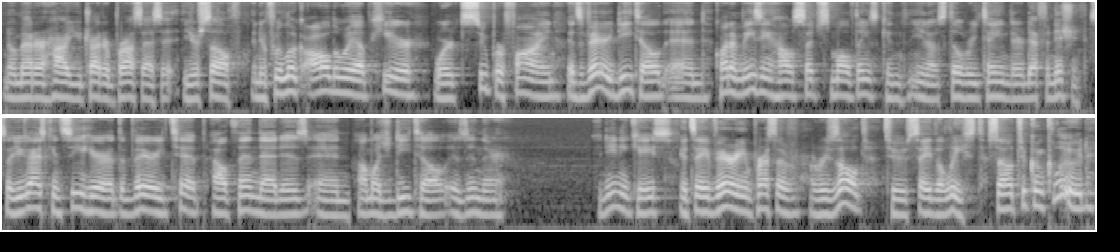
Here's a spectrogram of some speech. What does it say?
no matter how you try to process it yourself. And if we look all the way up here where it's super fine, it's very detailed and quite amazing how such small things can, you know, still retain their definition. So you guys can see here at the very tip how thin that is and how much detail is in there. In any case, it's a very impressive result to say the least. So to conclude,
